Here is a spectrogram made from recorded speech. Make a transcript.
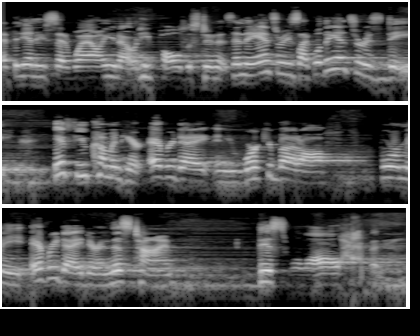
at the end, he said, Well, you know, and he polled the students. And the answer, he's like, Well, the answer is D. If you come in here every day and you work your butt off for me every day during this time, this will all happen.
